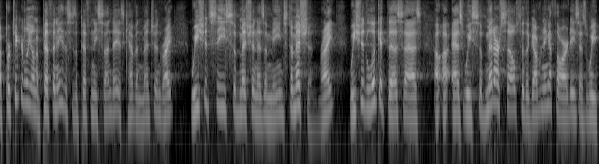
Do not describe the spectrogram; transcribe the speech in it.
uh, particularly on Epiphany, this is Epiphany Sunday, as Kevin mentioned, right? We should see submission as a means to mission, right? We should look at this as, uh, uh, as we submit ourselves to the governing authorities, as we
